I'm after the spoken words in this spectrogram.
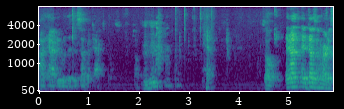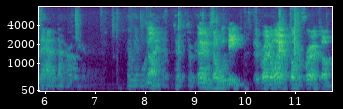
aren't happy with the December tax bills, so. mhm. So, and it it doesn't hurt us to have it done earlier, and we have more No. time to, to, to. Hey, so we'll be right away, October first, so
